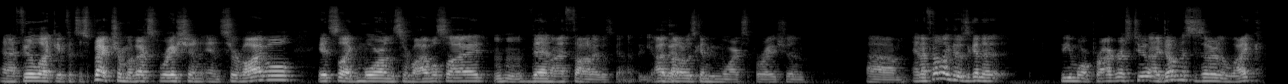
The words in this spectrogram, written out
And I feel like if it's a spectrum of exploration and survival, it's like more on the survival side Mm-hmm. than I thought it was going to be. I Okay. thought it was going to be more exploration. Um, and I felt like there's going to be more progress to it. I don't necessarily like.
